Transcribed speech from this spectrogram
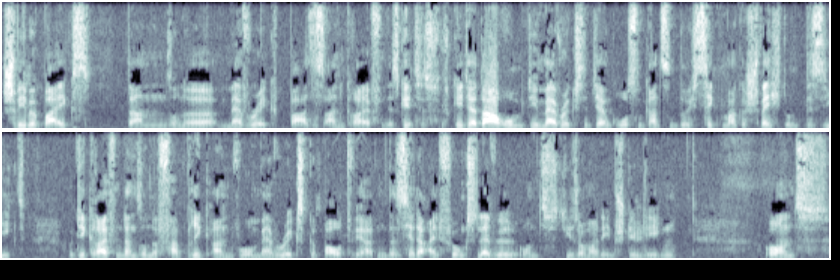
Schwebebikes dann so eine Maverick-Basis angreifen. Es geht, es geht ja darum, die Mavericks sind ja im Großen und Ganzen durch Sigma geschwächt und besiegt und die greifen dann so eine Fabrik an, wo Mavericks gebaut werden. Das ist ja der Einführungslevel und die soll man eben stilllegen. Und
